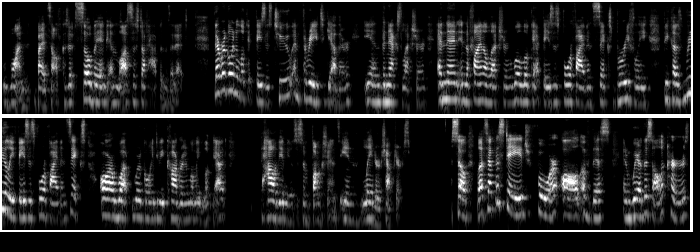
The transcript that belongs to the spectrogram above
one by itself because it's so big and lots of stuff happens in it. Then we're going to look at phases two and three together in the next lecture. And then in the final lecture, we'll look at phases four, five, and six briefly because really phases four, five, and six are what we're going to be covering when we look at how the immune system functions in later chapters. So let's set the stage for all of this and where this all occurs.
